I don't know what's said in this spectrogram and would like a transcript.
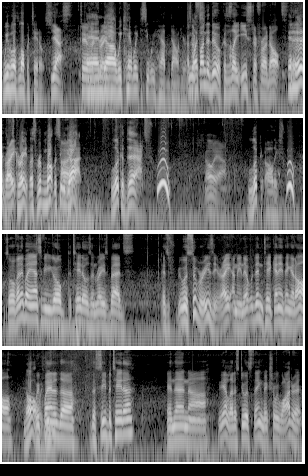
we both love potatoes. Yes, potatoes are And uh, we can't wait to see what we have down here. and So they're fun to do because it's like Easter for adults. It is. Right? It's great. Let's rip them up. Let's see what we got. right. Look at that. Woo. Oh yeah. Look at all these. Woo. So if anybody asks if you can grow potatoes in raised beds, it's it was super easy, right? I mean, it didn't take anything at all. No, we planted the the seed potato, and then uh, yeah, let us do its thing. Make sure we water it.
